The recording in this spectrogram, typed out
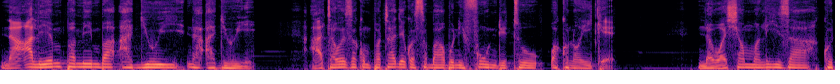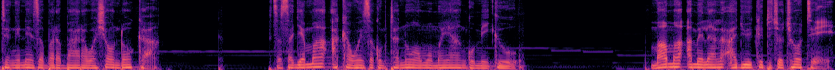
na aliyempa mimba ajui na ajui ataweza kumpataje, kwa sababu ni fundi tu wa Konoike na washamaliza kutengeneza barabara, washaondoka. Sasa jamaa akaweza kumtanua mama yangu miguu. Mama amelala ajui kitu chochote,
